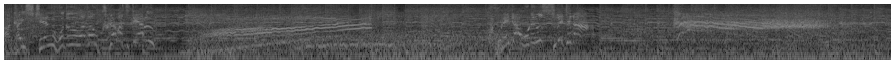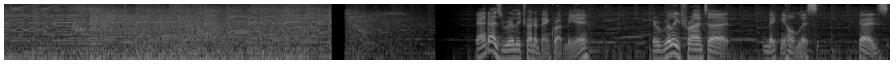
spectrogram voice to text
破壊しきれんほどの技を食らわせてやる！これが俺の全てだ！Bandai's really trying to bankrupt me, eh? They're really trying to make me homeless. Because...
